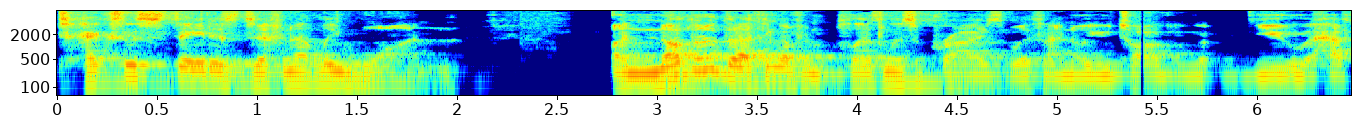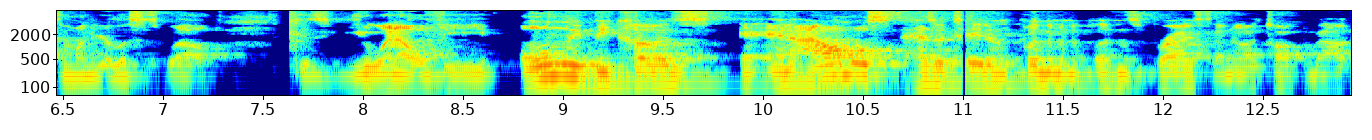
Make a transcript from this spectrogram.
Texas State is definitely one. Another that I think I've been pleasantly surprised with, I know you talk, you have them on your list as well, is UNLV. Only because, and I almost hesitate on putting them in a pleasant surprise. I know I talked about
